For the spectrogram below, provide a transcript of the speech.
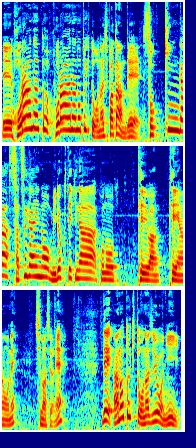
えーホラー穴とホラー穴の時と同じパターンで側近が殺害の魅力的なこの提案提案をねしますよね。であの時と同じように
